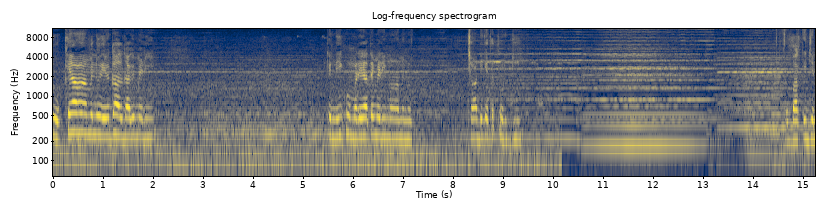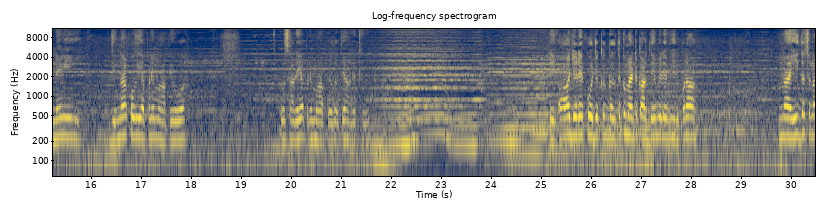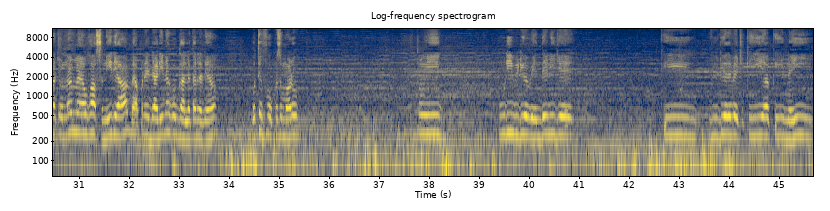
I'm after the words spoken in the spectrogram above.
ਦੁੱਖ ਆ ਮੈਨੂੰ ਇਹ ਗੱਲ ਦਾ ਕਿ ਮੇਰੀ ਕਿੰਨੀ ਕੁ ਉਮਰ ਆ ਤੇ ਮੇਰੀ ਮਾਂ ਮੈਨੂੰ ਛੱਡ ਕੇ ਤੇ ਤੁਰ ਗਈ। ਤੇ ਬਾਕੀ ਜਿੰਨੇ ਵੀ, ਜਿੰਨਾ ਕੋ ਵੀ ਆਪਣੇ ਮਾਪਿਓ ਆ, ਉਹ ਸਾਰੇ ਆਪਣੇ ਮਾਪਿਓ ਦਾ ਧਿਆਨ ਰੱਖੋ ਤੇ ਆ ਜਿਹੜੇ ਕੁਝ ਕੁ ਗਲਤ ਕਮੈਂਟ ਕਰਦੇ ਮੇਰੇ ਵੀਰ ਭਰਾ ਮੈਂ ਇਹੀ ਦੱਸਣਾ ਚਾਹੁੰਦਾ ਮੈਂ ਉਹ ਹੱਸ ਨਹੀਂ ਰਿਹਾ, ਮੈਂ ਆਪਣੇ ਡੈਡੀ ਨਾਲ ਕੋਈ ਗੱਲ ਕਰ ਰਿਹਾ। ਉੱਥੇ ਫੋਕਸ ਮਾਰੋ। ਤੁਸੀਂ ਪੂਰੀ ਵੀਡੀਓ ਵੇਖਦੇ ਨਹੀਂ ਜੇ, ਕਿ ਵੀਡੀਓ ਦੇ ਵਿੱਚ ਕੀ ਆ, ਕੀ ਨਹੀਂ।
